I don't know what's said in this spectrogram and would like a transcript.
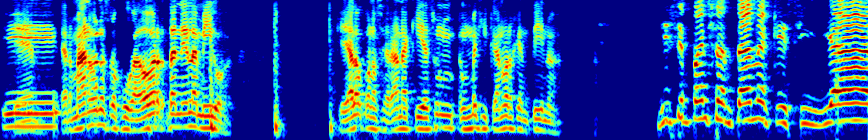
Eh, hermano de nuestro jugador Daniel Amigo, que ya lo conocerán aquí, es un, mexicano argentino. Dice Pancho Santana que si ya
